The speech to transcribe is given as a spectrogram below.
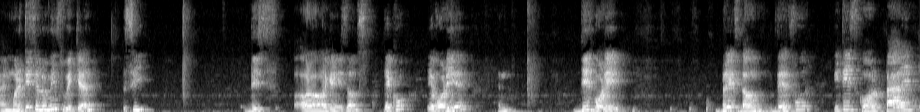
and multicellular means we can see these uh, organisms देखो ये बॉडी है this body breaks down therefore it is called parent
